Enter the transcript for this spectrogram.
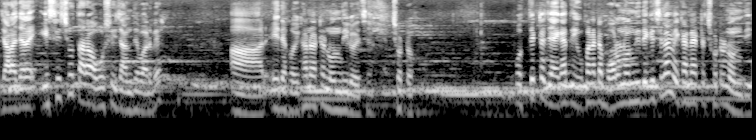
যারা যারা এসেছ তারা অবশ্যই জানতে পারবে। আর এই দেখো, এখানেও একটা নন্দী রয়েছে, ছোট। প্রত্যেকটা জায়গাতেই, ওখানে একটা বড় নন্দী দেখেছিলাম, এখানে একটা ছোট নন্দী।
